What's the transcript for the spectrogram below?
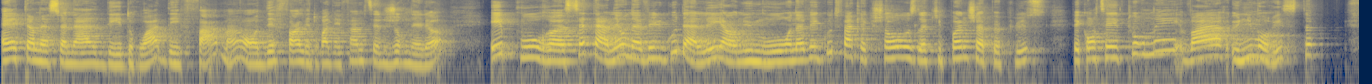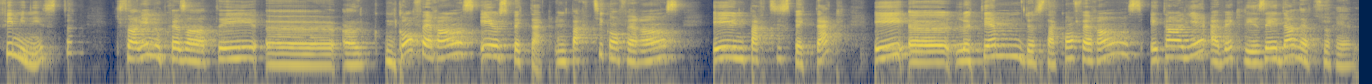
internationale des droits des femmes. Hein. On défend les droits des femmes cette journée-là. Et pour euh, cette année, on avait le goût d'aller en humour, on avait le goût de faire quelque chose là, qui punch un peu plus. Fait qu'on s'est tourné vers une humoriste féministe qui s'en vient nous présenter euh, un, une conférence et un spectacle. Une partie conférence et une partie spectacle. Et euh, le thème de sa conférence est en lien avec les aidants naturels.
